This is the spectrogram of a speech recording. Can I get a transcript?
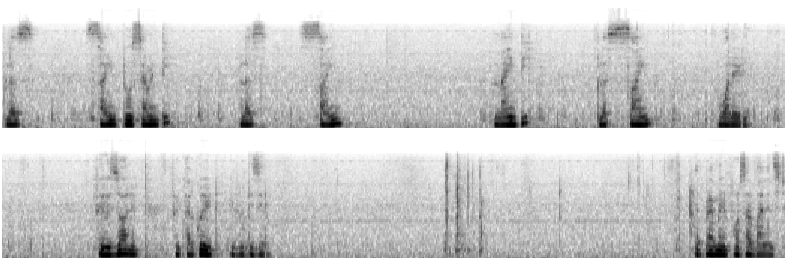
plus sine 270 plus sine 90 plus sine 180 if you resolve it if you calculate it will be 0 the primary force are balanced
